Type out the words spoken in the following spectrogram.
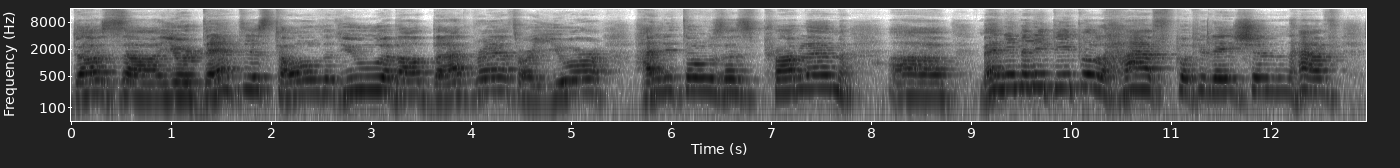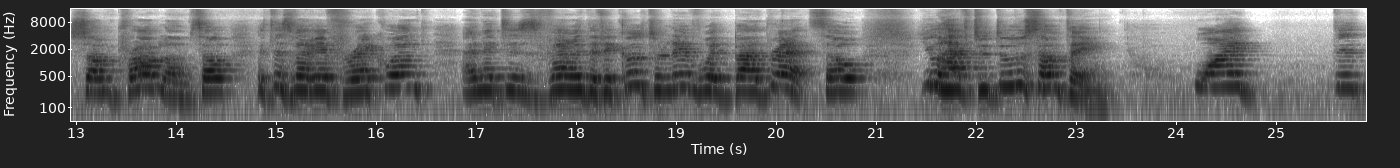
does uh, your dentist told you about bad breath or your halitosis problem? Uh, many, many people have population, have some problems. So it is very frequent and it is very difficult to live with bad breath. So you have to do something. Why did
